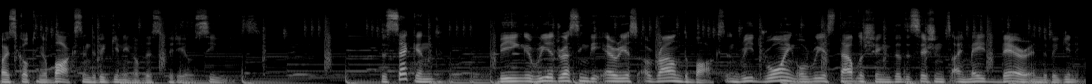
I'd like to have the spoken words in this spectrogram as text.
by sculpting a box in the beginning of this video series. The second being readdressing the areas around the box and redrawing or re-establishing the decisions I made there in the beginning.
